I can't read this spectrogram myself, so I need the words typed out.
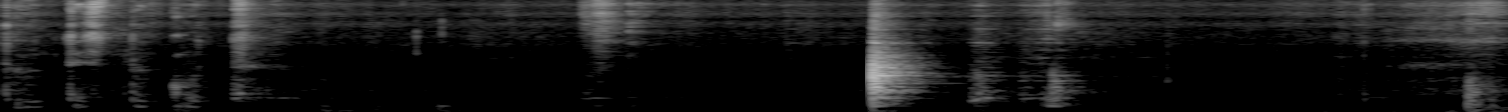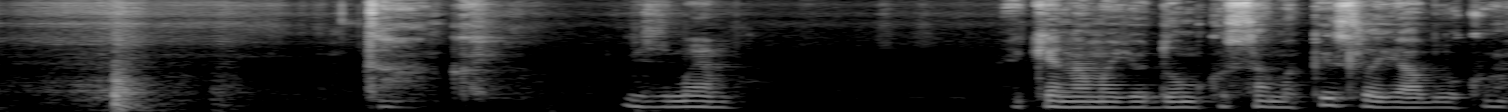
Так, десь так от. Так, візьмемо, яке, на мою думку, саме кисле яблуко.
